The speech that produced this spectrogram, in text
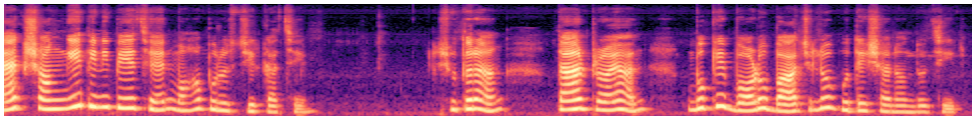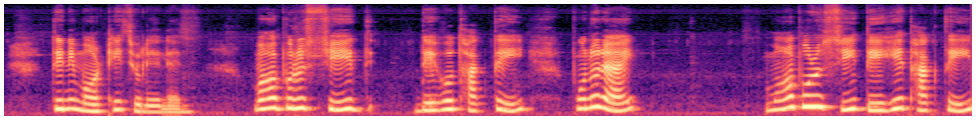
একসঙ্গে তিনি পেয়েছেন মহাপুরুষজির কাছে। সুতরাং তার প্রয়াণ বুকে বড় বাজল ভূতেশানন্দজির। তিনি মঠে চলে এলেন। মহাপুরুষজি দেহ থাকতেই পুনরায়, মহাপুরুষজি দেহে থাকতেই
